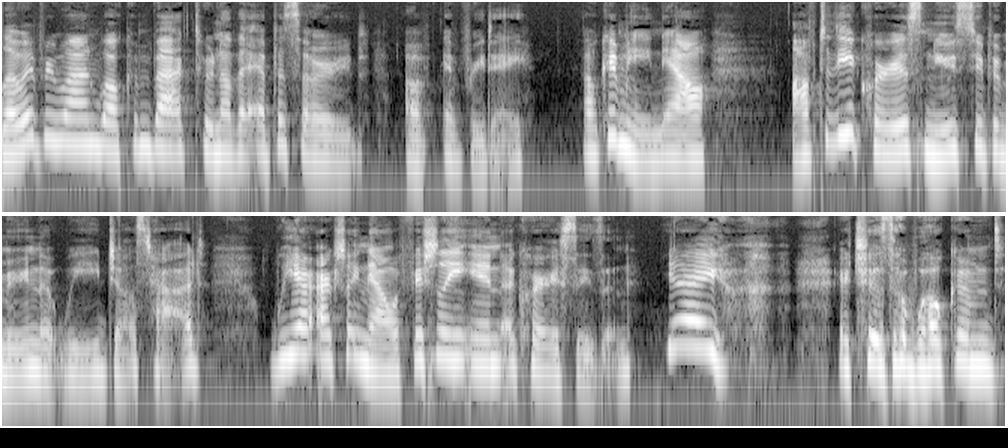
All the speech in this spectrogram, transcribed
Hello, everyone. Welcome back to another episode of Everyday Alchemy. Now, after the Aquarius new supermoon that we just had, we are actually now officially in Aquarius season. Yay! Which is a welcomed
